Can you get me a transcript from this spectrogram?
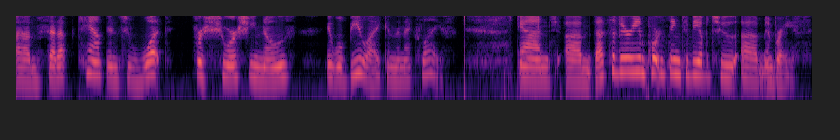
um, set up camp into what for sure she knows it will be like in the next life. And um, that's a very important thing to be able to um, embrace.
